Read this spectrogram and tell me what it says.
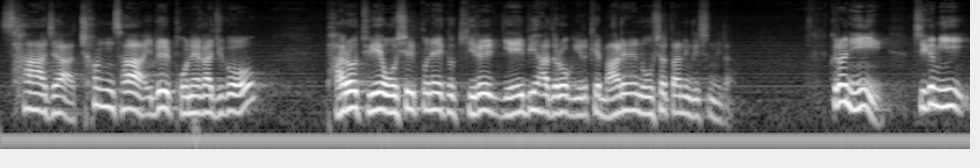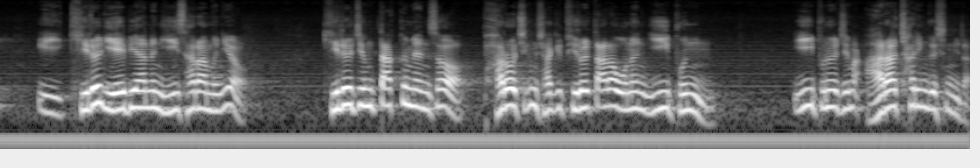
사자 천사를 보내 가지고 바로 뒤에 오실 분의 그 길을 예비하도록 이렇게 마련해 놓으셨다는 것입니다. 그러니 지금 이, 이 길을 예비하는 이 사람은요 길을 지금 닦으면서 바로 지금 자기 뒤를 따라오는 이 분, 이 분을 지금 알아차린 것입니다.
